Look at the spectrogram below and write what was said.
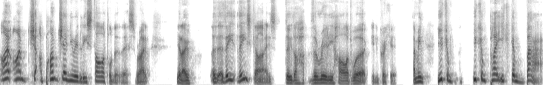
I, I'm I'm genuinely startled at this. Right, you know, these these guys do the the really hard work in cricket. I mean, you can you can play you can bat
